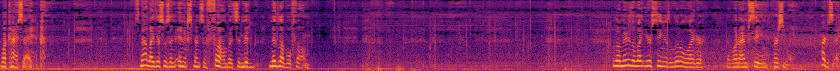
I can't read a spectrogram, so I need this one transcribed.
what can I say? It's not like this was an inexpensive phone, but it's a mid mid-level phone. Although maybe the light you're seeing is a little lighter than what I'm seeing personally. Hard to say.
